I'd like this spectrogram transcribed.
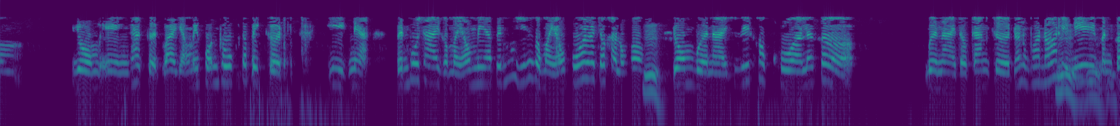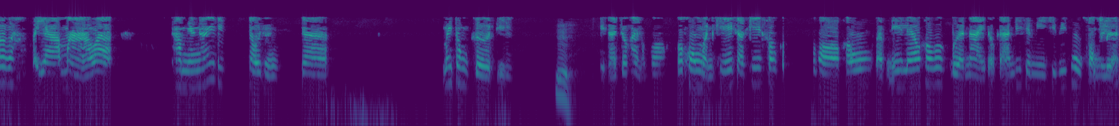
มโยมเองถ้าเกิดว่ายังไม่พ้นทุกข์ถ้าไปเกิดอีกเนี่ย เป็นผู้ชายก็ไม่เอาเมีย เป็นผู้หญิงก็ไม่เอาผัวแล้วเจ้าค่ะหลวงพ่อออืมโยมเบื่อหน่ายชีวิตครอบครัวแล้วก็เบื่อหน่ายต่อการเกิดนะหลวงพ่อเนาะอืมทีนี้อืมมันก็พยายามหาว่าทำยังไงเราถึง จะไม่ต้องเกิดอีก อืมนะเจ้าค่ะหลวงพ่อก็คงเหมือนเค้กอะเค้กเขาก็พอเขาแบบนี้แล้วเขาก็เบื่อหน่ายต่อการที่จะมีชีวิตคู่ของเรือน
